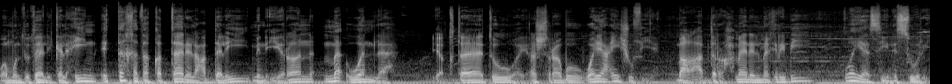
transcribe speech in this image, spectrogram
ومنذ ذلك الحين اتخذ قتال العبدلي من إيران مأوى له. يقتات ويشرب ويعيش فيه مع عبد الرحمن المغربي وياسين السوري.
